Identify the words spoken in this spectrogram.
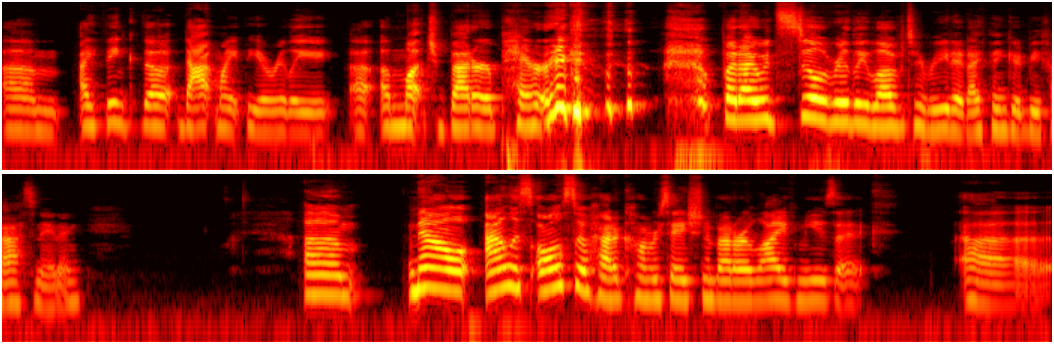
um, I think the that might be a really uh, a much better pairing. but I would still really love to read it. I think it would be fascinating. Um, now, Alice also had a conversation about our live music. Uh,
